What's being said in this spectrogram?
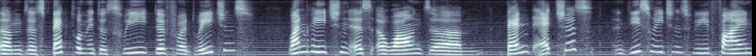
um, the spectrum into three different regions. One region is around the um, band edges. In these regions we find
